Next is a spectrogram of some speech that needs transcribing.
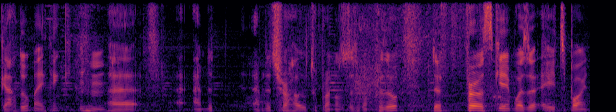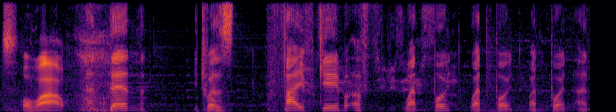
Gardum, I think. Mhm. Uh, I- I'm not. I'm not sure how to pronounce the second pseudo. The first game was a eight points, Oh wow, and then it was five game of one point, one point, one point, and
